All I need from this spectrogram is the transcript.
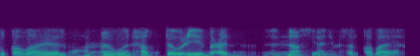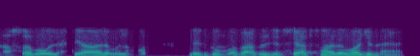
القضايا المهمة ونحط توعية بعد للناس يعني مثل قضايا النصب والاحتيال والأمور اللي تقوم ببعض الجنسيات فهذا واجبنا يعني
